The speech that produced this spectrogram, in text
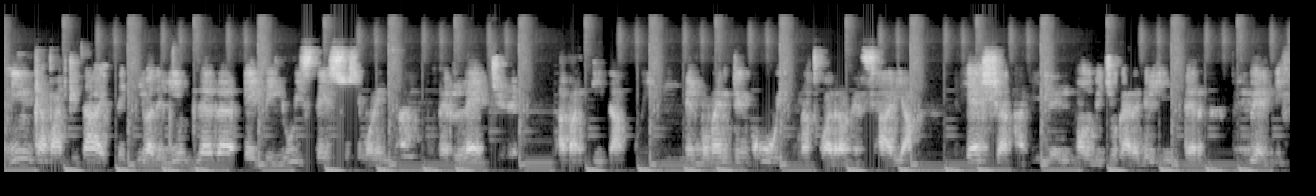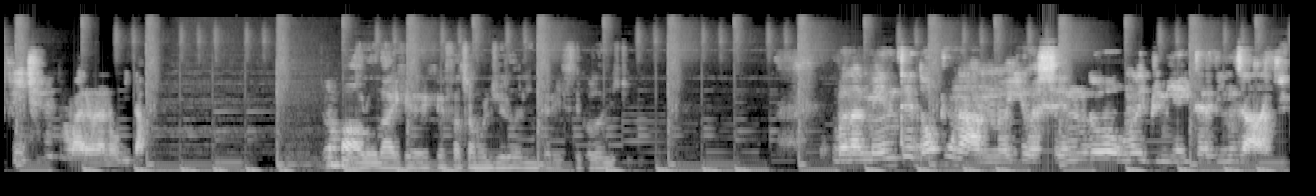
un'incapacità effettiva dell'Inter e di lui stesso, Simone Inzaghi, per leggere la partita. Quindi nel momento in cui una squadra avversaria riesce a capire il modo di giocare dell'Inter, per lui è difficile trovare una novità. Giampaolo, dai, che, che facciamo il giro degli interisti, cosa dici? Banalmente, dopo un anno, io essendo uno dei primi hater di Inzaghi,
